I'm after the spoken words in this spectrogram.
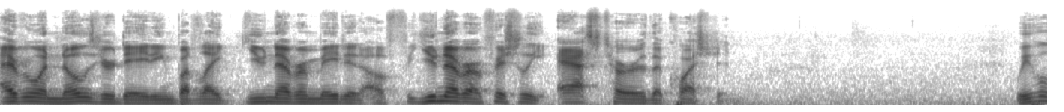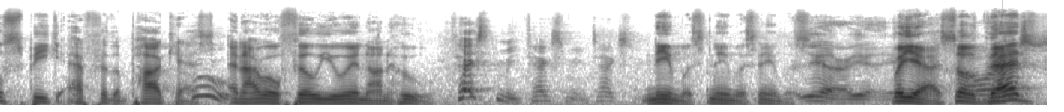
everyone knows you're dating, but like you never made it. Of, you never officially asked her the question. We will speak after the podcast, Who? and I will fill you in on who. Text me, text me, text me. Nameless, nameless, nameless. Yeah, yeah. But yeah, so Oh, that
